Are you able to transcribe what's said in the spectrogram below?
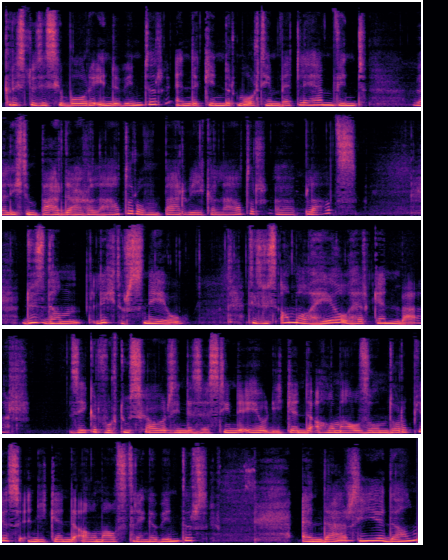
Christus is geboren in de winter en de kindermoord in Bethlehem vindt wellicht een paar dagen later of een paar weken later uh, plaats. Dus dan ligt er sneeuw. Het is dus allemaal heel herkenbaar. Zeker voor toeschouwers in de 16e eeuw. Die kenden allemaal zo'n dorpjes en die kenden allemaal strenge winters. En daar zie je dan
